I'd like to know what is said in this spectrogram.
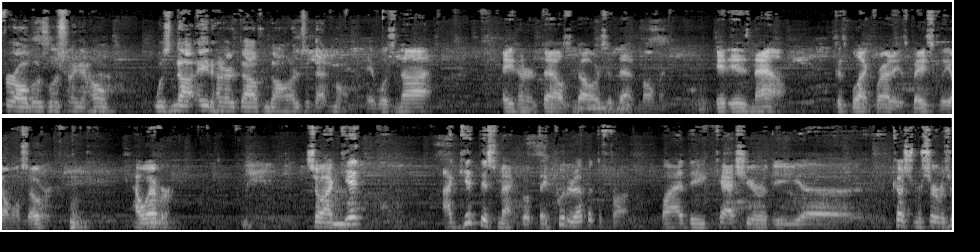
for all those listening at home, was not eight hundred thousand dollars at that moment. It was not $800,000 at that moment. It is now, because Black Friday is basically almost over. However, so I get I get this MacBook. They put it up at the front by the cashier, the uh, customer service,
